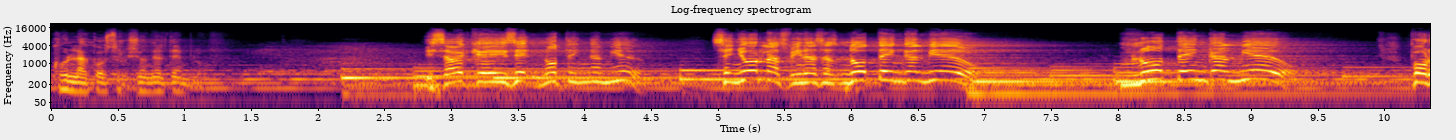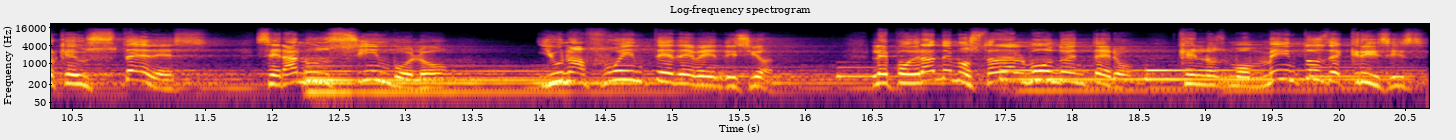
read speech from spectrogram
con la construcción del templo. ¿Y sabe qué dice? No tengan miedo. Señor, las finanzas, no tengan miedo. No tengan miedo. Porque ustedes serán un símbolo y una fuente de bendición. Le podrán demostrar al mundo entero que en los momentos de crisis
